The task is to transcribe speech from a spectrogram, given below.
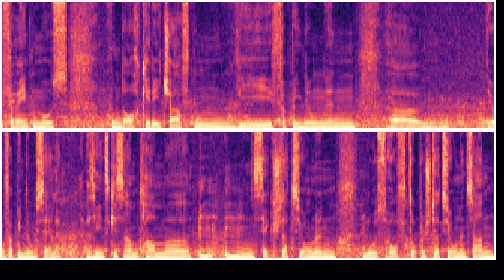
verwenden muss und auch Gerätschaften wie Verbindungen, äh, ja, Verbindungsseile. Also insgesamt haben wir sechs Stationen, wo es oft Doppelstationen sind,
